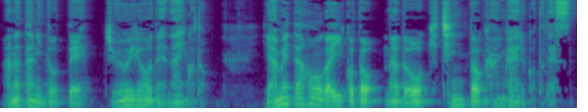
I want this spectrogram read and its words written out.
あなたにとって重要でないこと、やめた方がいいことなどをきちんと考えることです。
